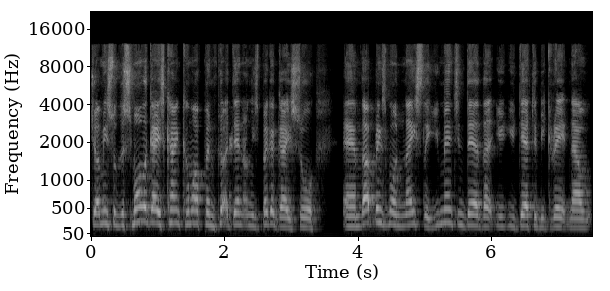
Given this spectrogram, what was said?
Do you know what I mean? So the smaller guys can come up and put a dent on these bigger guys. So um, that brings me on nicely. You mentioned there that you, you dare to be great. Now,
